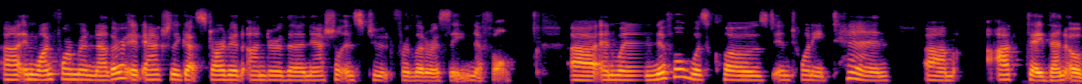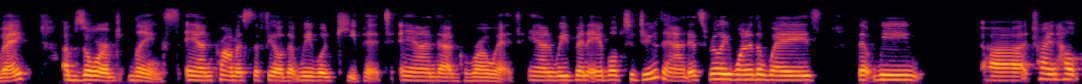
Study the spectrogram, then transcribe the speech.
Uh, in one form or another, it actually got started under the National Institute for Literacy, NIFL. Uh, and when NIFL was closed in 2010, um, then OVAE, absorbed LINCS and promised the field that we would keep it and uh, grow it. And we've been able to do that. It's really one of the ways that we uh, try and help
